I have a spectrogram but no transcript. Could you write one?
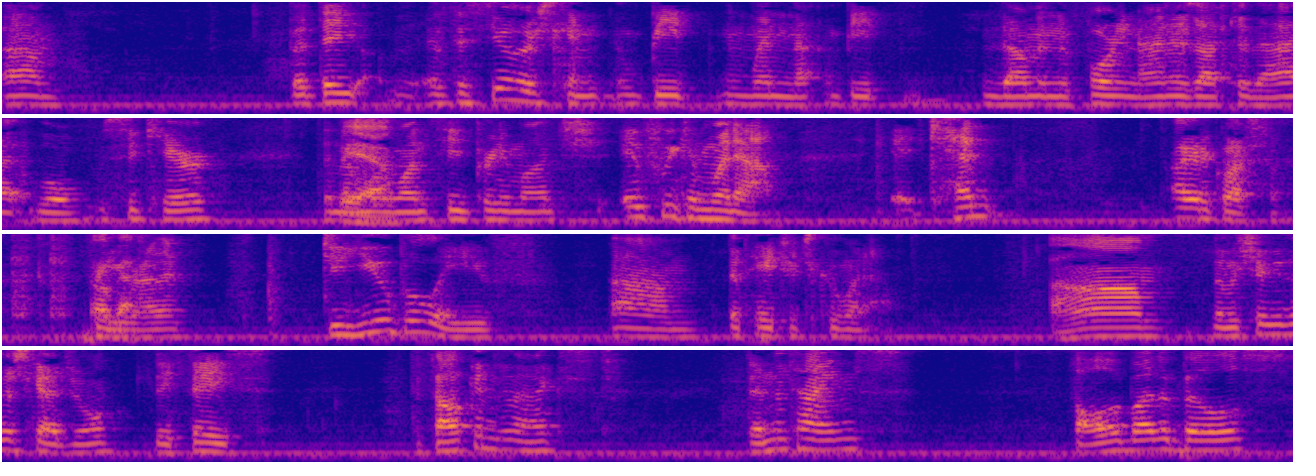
Um, but they, if the Steelers can beat win beat them and the 49ers after that, will secure the number Yeah. one seed pretty much. If we can win out, it can. I got a question for you, Okay. Riley. Do you believe um, the Patriots could win out? Um Let me show you their schedule. They face the Falcons next, then the Titans, followed by the Bills,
